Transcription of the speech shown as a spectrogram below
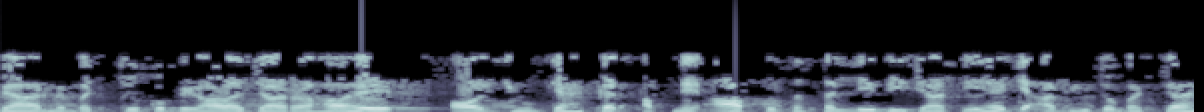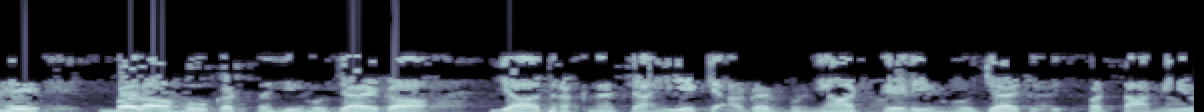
پیار میں بچوں کو بگاڑا جا رہا ہے۔ اور یوں کہہ کر اپنے آپ کو تسلی دی جاتی ہے کہ ابھی تو بچہ ہے، بڑا ہو کر صحیح ہو جائے گا۔ یاد رکھنا چاہیے کہ اگر بنیاد ٹیڑھی ہو جائے تو اس پر تعمیر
